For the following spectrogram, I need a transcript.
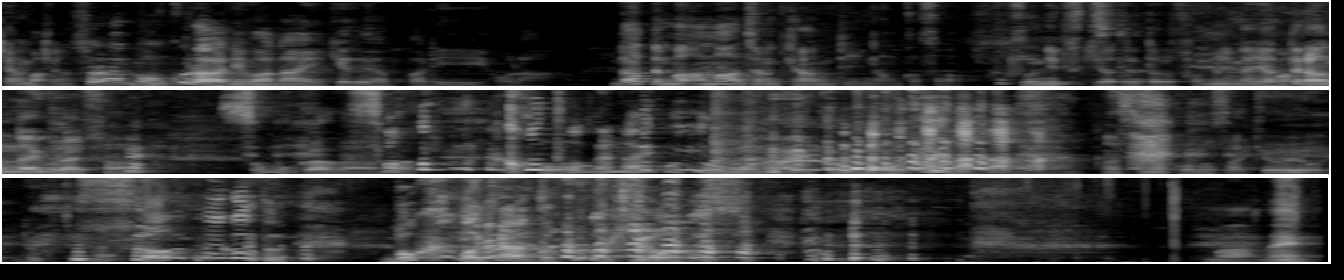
キャンキャンまあ、それは僕らにはないけどやっぱりほらだってまあまあじゃんキャンティーなんかさ普通に付き合ってたらさみんなやってらんないぐらいさ。そうかな。そんなことないそんなこともないと思うけどな。足のこのさ協力じゃない？そんなこと僕もちゃんと空気読むし。まあね。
